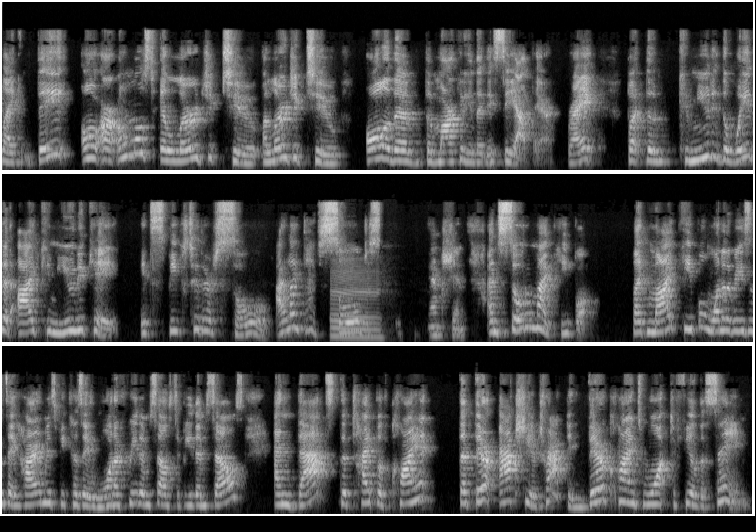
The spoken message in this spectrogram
Like they are almost allergic to allergic to all of the the marketing that they see out there, right? But the community, the way that I communicate, it speaks to their soul. I like to have soul mm. connection, and so do my people. Like my people, one of the reasons they hire me is because they want to free themselves to be themselves. And that's the type of client that they're actually attracting. Their clients want to feel the same.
